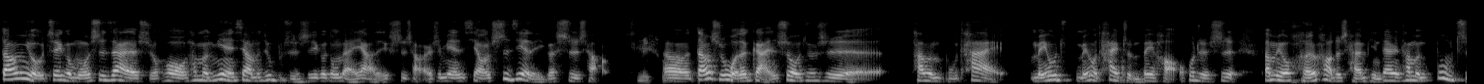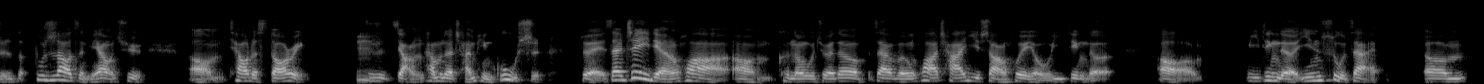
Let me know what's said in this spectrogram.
当有这个模式在的时候，他们面向的就不只是一个东南亚的一个市场，而是面向世界的一个市场。没错。呃，当时我的感受就是他们不太。没有没有太准备好，或者是他们有很好的产品，但是他们不知不知道怎么样去，嗯，tell the story，就是讲他们的产品故事。对，在这一点的话，嗯，可能我觉得在文化差异上会有一定的，呃，一定的因素在。嗯，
